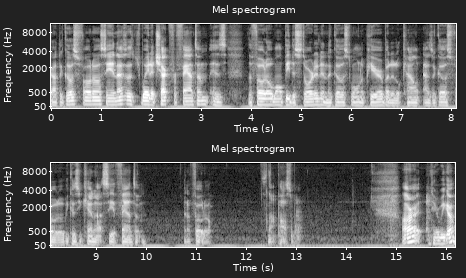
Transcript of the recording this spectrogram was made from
Got the ghost photo. See, and that's a way to check for phantom is the photo won't be distorted and the ghost won't appear, but it'll count as a ghost photo because you cannot see a phantom a photo. It's not possible. All right, here we go.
